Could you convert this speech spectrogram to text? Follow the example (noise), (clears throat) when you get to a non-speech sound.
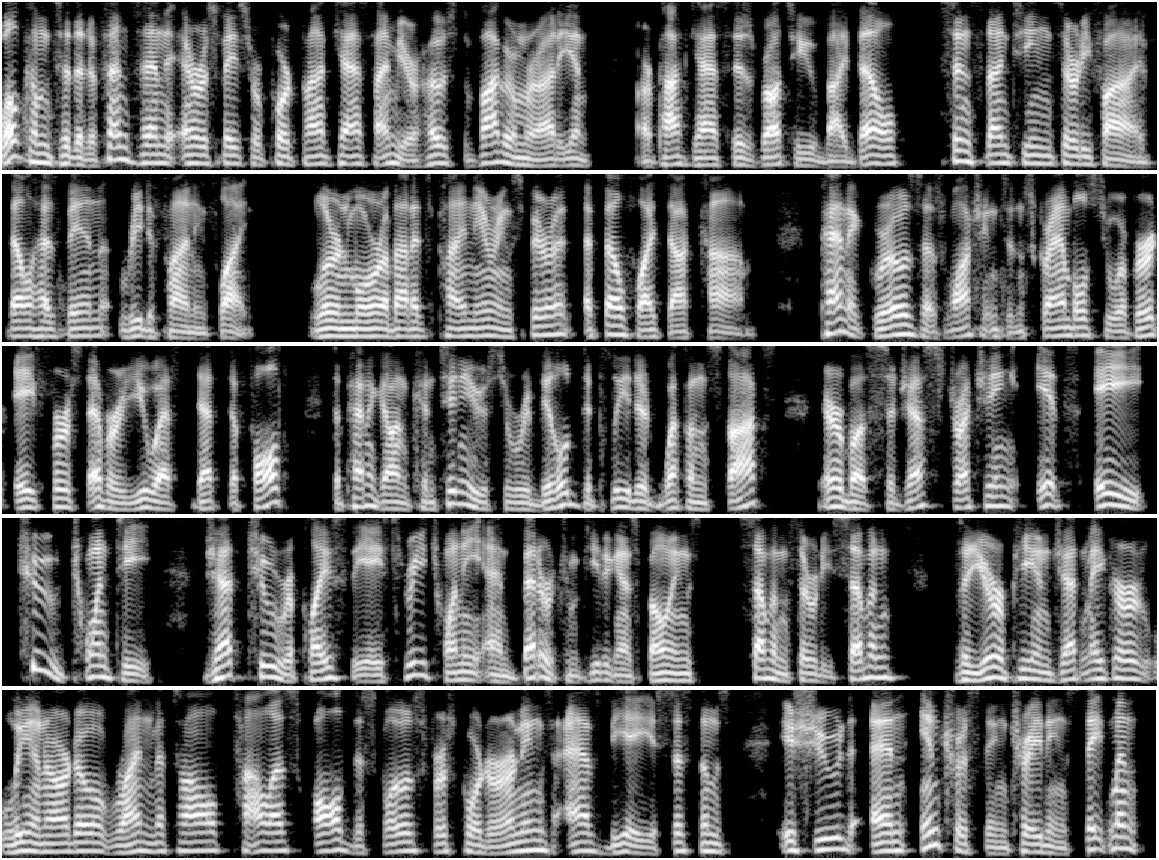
Welcome to the Defense and Aerospace Report podcast. I'm your host, Vago Muradian. Our podcast is brought to you by Bell. Since 1935, Bell has been redefining flight. Learn more about its pioneering spirit at bellflight.com. Panic grows as Washington scrambles to avert a first ever U.S. debt default. The Pentagon continues to rebuild depleted weapons stocks. Airbus suggests stretching its A220 jet to replace the A320 and better compete against Boeing's 737. The European jet maker Leonardo, Rheinmetall, Thales all disclosed first quarter earnings as BAE Systems issued an interesting trading statement.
